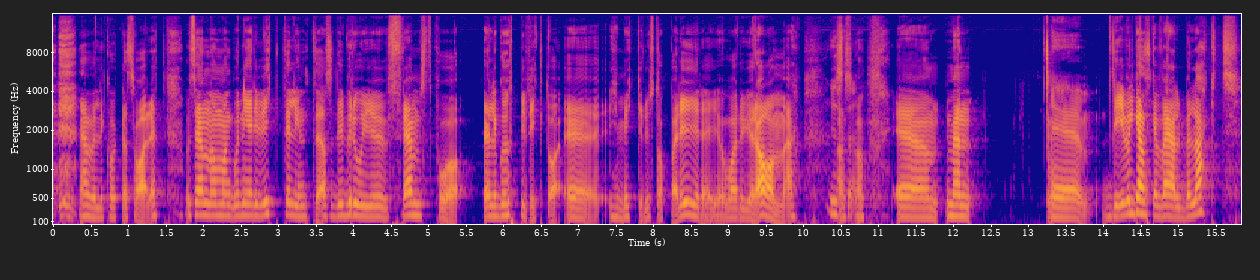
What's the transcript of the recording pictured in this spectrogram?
är väl det korta svaret. Och sen om man går ner i vikt eller inte, alltså det beror ju främst på eller gå upp i vikt då, eh, hur mycket du stoppar i dig och vad du gör av med. Just Alltså, eh, men eh, det är väl ganska välbelagt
